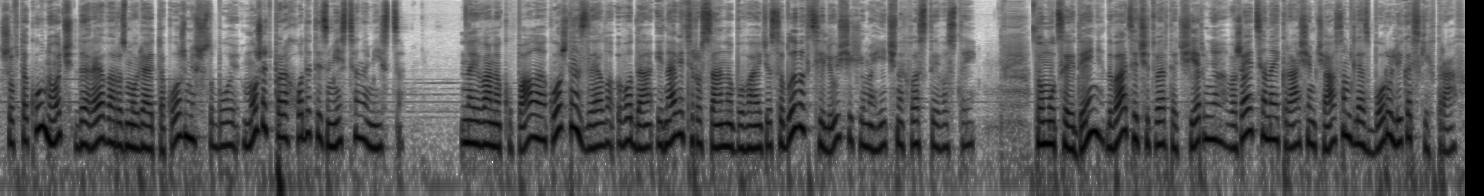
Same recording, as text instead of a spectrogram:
що в таку ніч дерева розмовляють також між собою, можуть переходити з місця на місце. На Івана Купала кожне зело, вода і навіть роса набувають особливих цілющих і магічних властивостей. Тому цей день, 24 червня, вважається найкращим часом для збору лікарських трав.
